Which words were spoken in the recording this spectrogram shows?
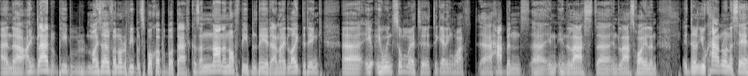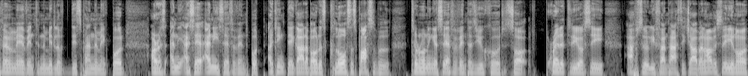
And uh, I'm glad people, myself and other people, spoke up about that because not enough people did. And I'd like to think uh, it, it went somewhere to, to getting what uh, happened uh, in in the last uh, in the last while. And it, you can't run a safe MMA event in the middle of this pandemic, but. Or any I say any safe event, but I think they got about as close as possible to running a safe event as you could. So credit to the UFC absolutely fantastic job. And obviously, you know,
